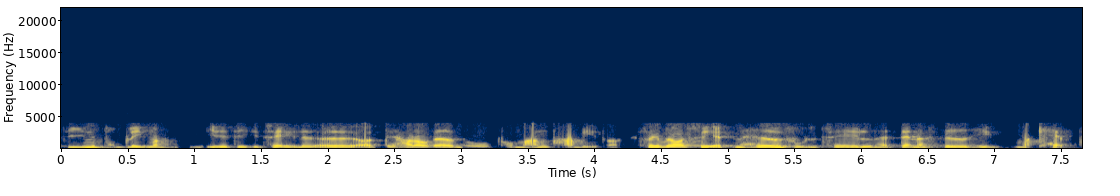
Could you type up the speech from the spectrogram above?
stigende problemer i det digitale, øh, og det har der jo været på, på mange parametre. Så kan vi også se, at den hadefulde tale, at den er steget helt markant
